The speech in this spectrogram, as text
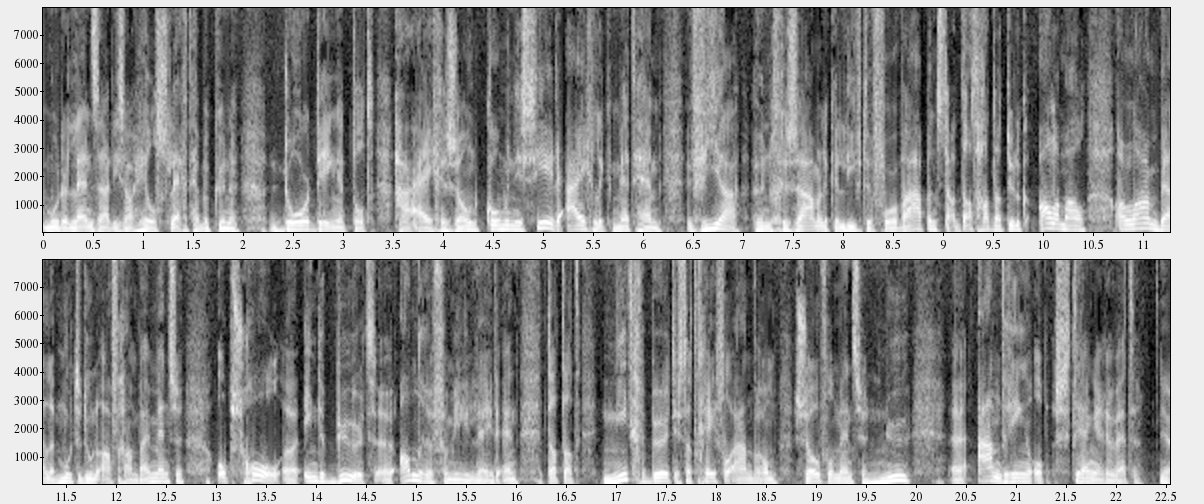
moeder Lenza die zou heel slecht hebben kunnen doordringen tot haar eigen zoon. Communiceerde eigenlijk met hem via hun gezamenlijke liefde voor wapens. Nou, dat had natuurlijk allemaal alarmbellen moeten doen afgaan... bij mensen op school, uh, in de buurt, uh, andere familieleden. En dat dat niet gebeurd is, dat geeft al aan... waarom zoveel mensen nu uh, aandringen op strengere wetten. Ja,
